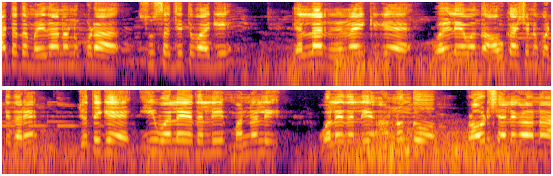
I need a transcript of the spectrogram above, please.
ಆಟದ ಮೈದಾನನೂ ಕೂಡ ಸುಸಜ್ಜಿತವಾಗಿ ಎಲ್ಲ ನಿರ್ಣಾಯಕಿಗೆ ಒಳ್ಳೆಯ ಒಂದು ಅವಕಾಶನೂ ಕೊಟ್ಟಿದ್ದಾರೆ. ಜೊತೆಗೆ ಈ ವಲಯದಲ್ಲಿ ಮಣ್ಣಲ್ಲಿ ವಲಯದಲ್ಲಿ ಹನ್ನೊಂದು ಪ್ರೌಢಶಾಲೆಗಳನ್ನು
